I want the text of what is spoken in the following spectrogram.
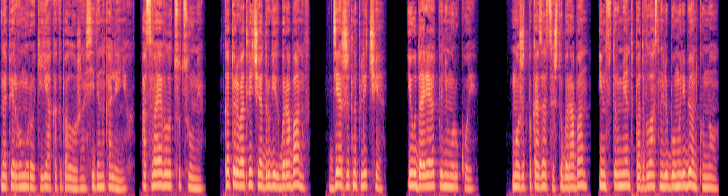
на первом уроке я, как и положено, сидя на коленях, осваивала цуцуми, который, в отличие от других барабанов, держит на плече и ударяют по нему рукой. Может показаться, что барабан – инструмент подвластный любому ребенку, но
